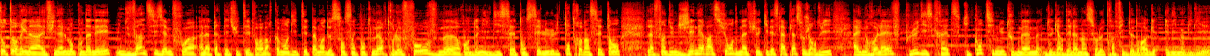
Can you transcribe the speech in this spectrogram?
Totorina est finalement condamné une 26e fois à la perpétuité pour avoir commandité pas moins de 150 meurtres. Le fauve meurt en 2017 en cellule, 87 ans. La fin d'une génération de mafieux qui laisse la place aujourd'hui à une relève plus discrète qui continue tout de même de garder la main sur le trafic de drogue et l'immobilier.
